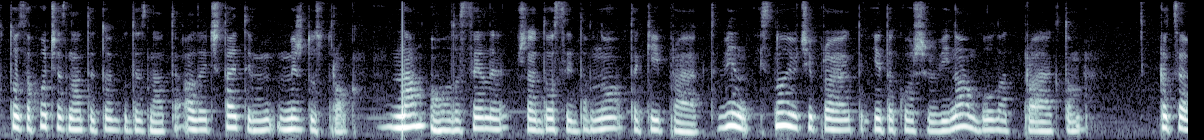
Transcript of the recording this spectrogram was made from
хто захоче знати, той буде знати. Але читайте між строк. Нам оголосили вже досить давно такий проект. Він існуючий проект, і також війна була проектом. Про це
